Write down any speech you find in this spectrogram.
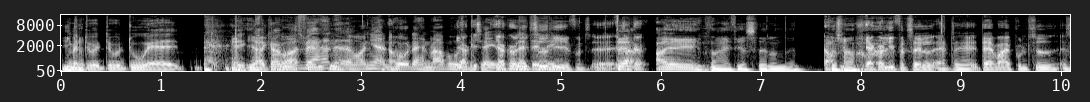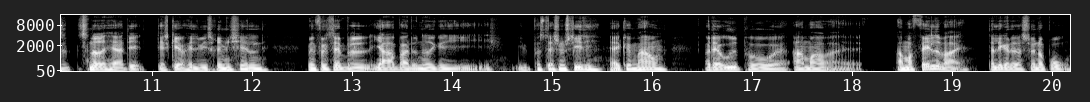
I Men kan- du, du, du er... Det, det, Jeg er det at også være, at han havde håndjern på, da han var på jeg, hospitalet. jeg går Lad lige det tidligt... For, øh, Der, kan, ej, nej, de har slettet den. Nå, jeg kan lige fortælle, at øh, da jeg var i politiet, altså sådan noget her, det, det sker jo heldigvis rimelig sjældent. Men for eksempel, jeg arbejdede nede i, i, på Station City her i København, og derude på øh, Amager, øh, Amagerfælledvej, der ligger det der Sønderbro.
